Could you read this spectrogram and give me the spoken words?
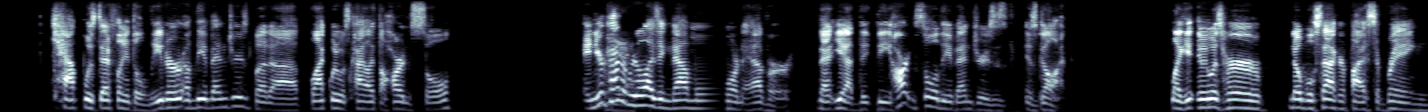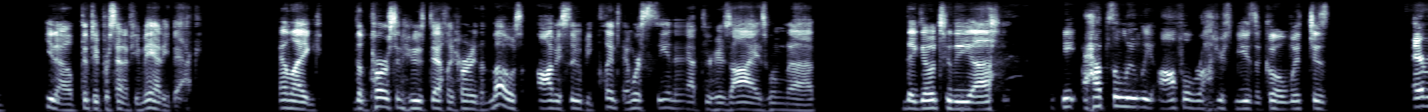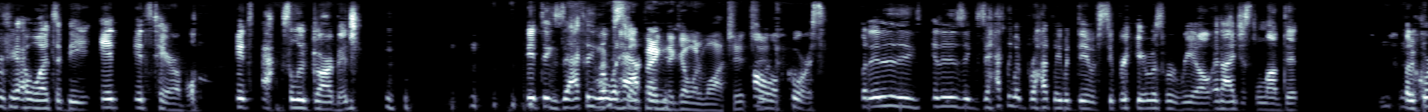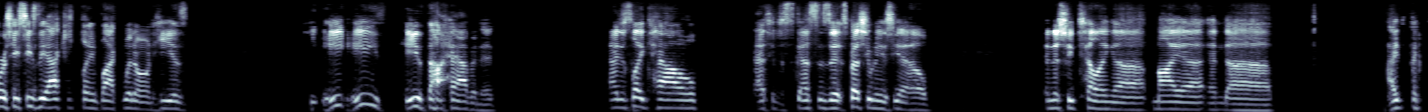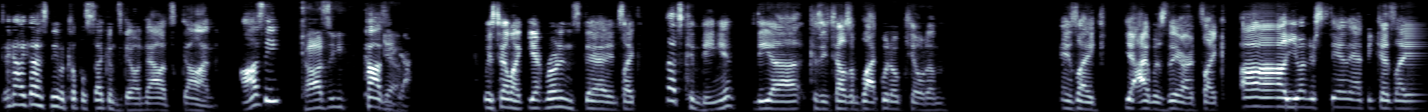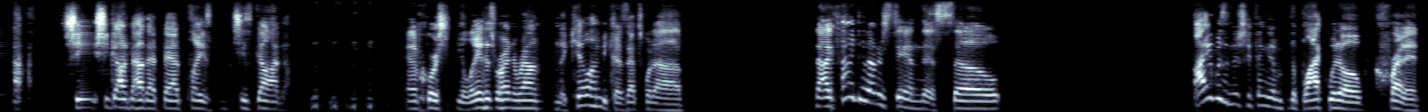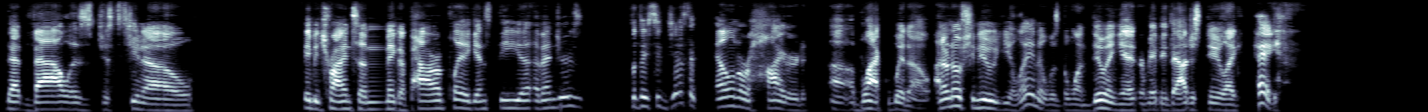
Cap was definitely the leader of the Avengers, but uh, Black Widow was kind of like the heart and soul. And you're kind of Yeah. realizing now more than ever that yeah, the, the heart and soul of the Avengers is is gone. Like it, it was her noble sacrifice to bring, you know, 50% of humanity back. And like the person who's definitely hurting the most obviously would be Clint. And we're seeing that through his eyes when, uh, they go to the, uh, the absolutely awful Rogers musical, which is everything I want it to be. It, it's terrible. It's absolute garbage. it's exactly what I'm would still happen. paying to go and watch it. Oh, of course. But it is it is exactly what Broadway would do if superheroes were real, and I just loved it. But of course, he sees the actress playing Black Widow, and he is he, he he's he's not having it. I just like how as he discusses it, especially when he's you know initially telling uh Maya and uh I I, I got his name a couple seconds ago, and now it's gone. Ozzy, Kazi, Kazi, Yeah. yeah. We tell him like, yeah, Ronin's dead. It's like that's convenient. The uh, because he tells him Black Widow killed him. And he's like, yeah, I was there. It's like, oh, you understand that because like she she got him out of that bad place. She's gone. and of course, Elena's running around to kill him because that's what uh. Now I kind of didn't understand this, so. I was initially thinking of the Black Widow credit that Val is just, you know, maybe trying to make a power play against the uh, Avengers. But they suggest that Eleanor hired uh, a Black Widow. I don't know if she knew Yelena was the one doing it, or maybe Val just knew, like, hey,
